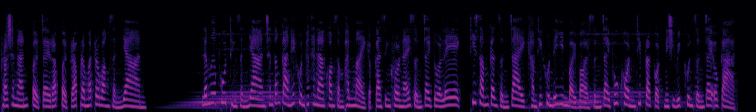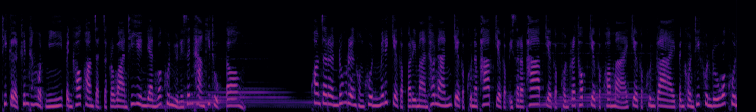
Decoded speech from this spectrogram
เพราะฉะนั้นเปิดใจรับเปิดรับระมัดระวังสัญญาณ และเมื่อพูดถึงสัญญาณ ฉันต้องการให้คุณพัฒนาความสัมพันธ์ใหม่กับการซิงโครไนซ์สนใจตัวเลข ที่ซ้ำกันสนใจคำที่คุณได้ยินบ่อยๆ สนใจผู้คนที่ปรากฏในชีวิตคุณสนใจโอกาสที่เกิดขึ้นทั้งหมดนี้ เป็นข้อความจากจักรวาลที่ยืนยันว่าคุณอยู่ในเส้นทางที่ถูกต้อง ความเจริญรุ่งเรืองของคุณไม่ได้เกี่ยวกับปริมาณเท่านั้น เกี่ยวกับคุณภาพ เกี่ยวกับอิสรภาพ เกี่ยวกับผลกระทบ เกี่ยวกับความหมาย เกี่ยวกับคุณกลาย เป็นคนที่คุณรู้ว่าคุณ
